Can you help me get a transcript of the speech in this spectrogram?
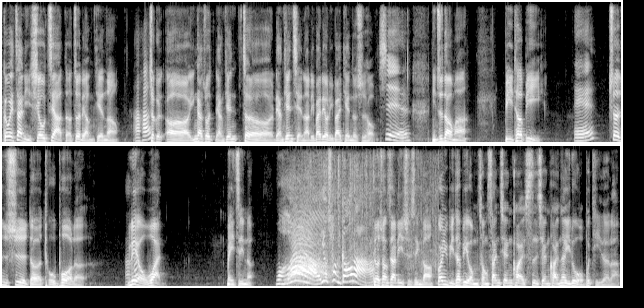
各位，在你休假的这两天呢，啊哈，这个呃，应该说两天，这两天前啊，礼拜六、礼拜天的时候，是，你知道吗？比特币哎，正式的突破了六万美金了，哇，又创高了。又创下历史新高。关于比特币，我们从三千块、四千块那一路我不提了啦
